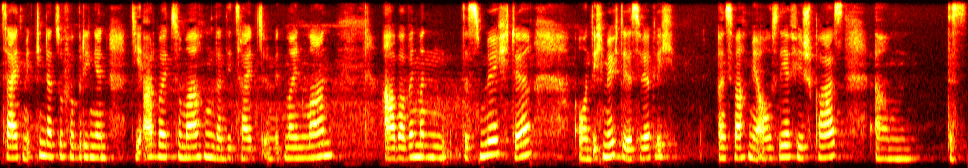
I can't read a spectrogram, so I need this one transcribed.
Zeit mit Kindern zu verbringen, die Arbeit zu machen, dann die Zeit mit meinem Mann. Aber wenn man das möchte, und ich möchte es wirklich, es macht mir auch sehr viel Spaß. Ähm, das,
